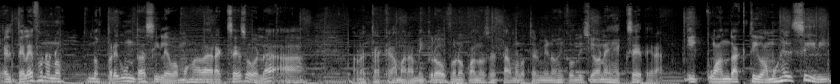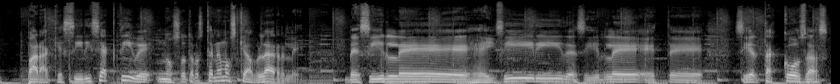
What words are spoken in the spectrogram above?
el teléfono nos, nos pregunta si le vamos a dar acceso, ¿verdad? A, nuestra cámara, micrófono, cuando aceptamos los términos y condiciones, etc. Y cuando activamos el Siri, para que Siri se active, nosotros tenemos que hablarle. Decirle hey Siri, decirle este, ciertas cosas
